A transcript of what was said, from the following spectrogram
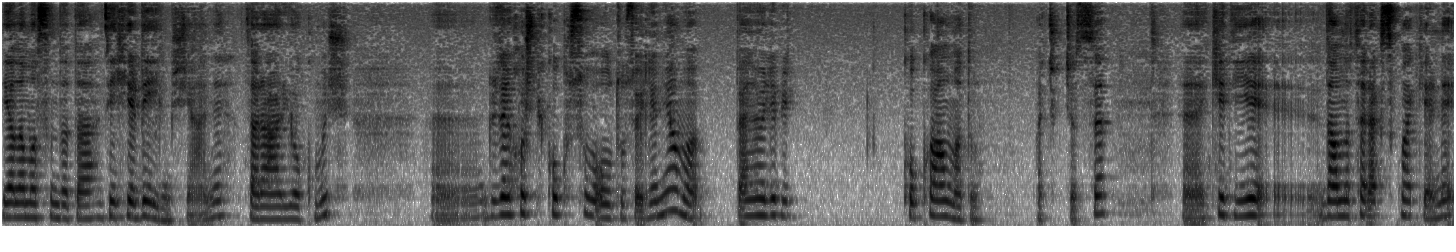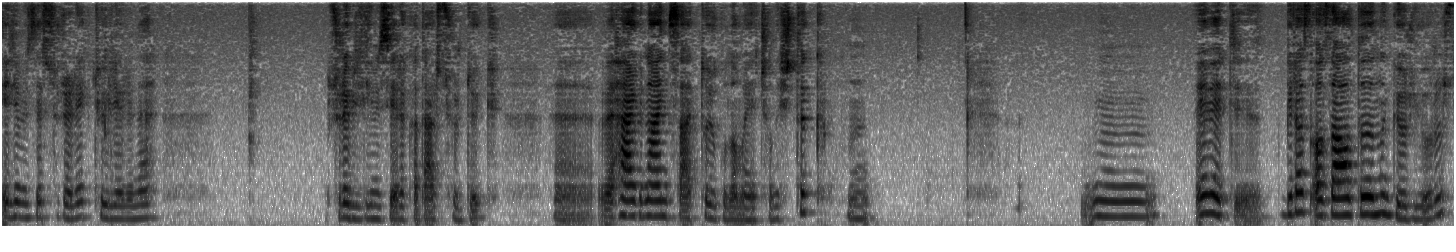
Yalamasında da zehir değilmiş yani. Zarar yokmuş. Ee, güzel, hoş bir kokusu olduğu söyleniyor ama ben öyle bir koku almadım açıkçası. Ee, kediyi e, damlatarak sıkmak yerine elimizde sürerek tüylerine sürebildiğimiz yere kadar sürdük. Ee, ve her gün aynı saatte uygulamaya çalıştık. Hmm. Evet, e, biraz azaldığını görüyoruz.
